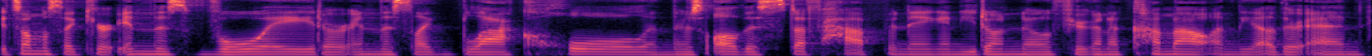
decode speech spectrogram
it's almost like you're in this void or in this like black hole and there's all this stuff happening and you don't know if you're going to come out on the other end.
